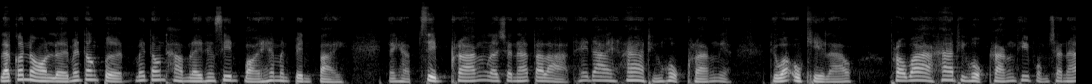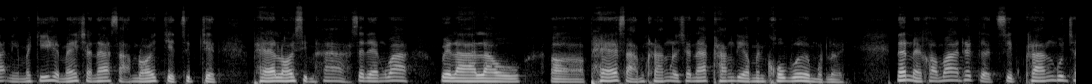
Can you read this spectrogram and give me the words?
แล้วก็นอนเลยไม่ต้องเปิดไม่ต้องทำอะไรทั้งสิ้นปล่อยให้มันเป็นไปนะครับ10 ครั้งเราชนะตลาดให้ได้ 5-6 ครั้งเนี่ยถือว่าโอเคแล้วเพราะว่า 5-6 ครั้งที่ผมชนะนี่เมื่อกี้เห็นไหมชนะ 377 แพ้ 115 แสดงว่า เวลาเราแพ้ 3 ครั้งเราชนะครั้งเดียวมัน cover หมดเลย นั่นหมายความว่าถ้าเกิด 10 ครั้งคุณช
